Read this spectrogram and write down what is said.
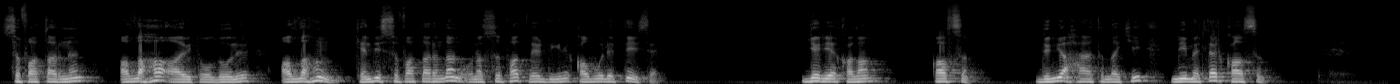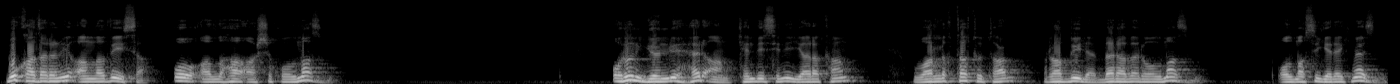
sıfatlarının Allah'a ait olduğunu, Allah'ın kendi sıfatlarından ona sıfat verdiğini kabul ettiyse, geriye kalan kalsın. Dünya hayatındaki nimetler kalsın. Bu kadarını anladıysa, o Allah'a aşık olmaz mı? Onun gönlü her an kendisini yaratan, varlıkta tutan Rabbi ile beraber olmaz mı? Olması gerekmez mi?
